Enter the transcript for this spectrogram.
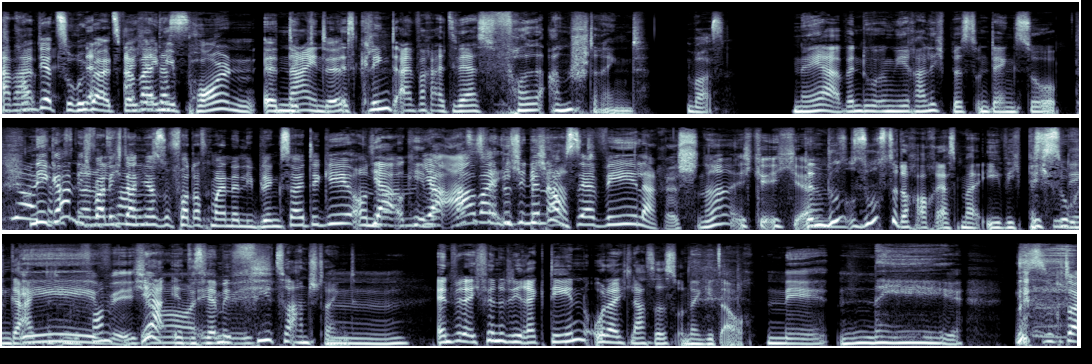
Aber- kommt jetzt so rüber, als wäre ich irgendwie porn addicted. Nein, es klingt einfach, als wäre es voll anstrengend. was? Naja, wenn du irgendwie rallig bist und denkst so, nee, hab gar nicht, weil ich dann ja sofort auf meine Lieblingsseite gehe und Ja, dann, okay, ja, was ist, aber du ich bin auch hast? sehr wählerisch, ne? Ich ich dann ähm, du, suchst du doch auch erstmal ewig, bis du den geeigneten gefunden ewig, Ja, ja, das wäre mir viel zu anstrengend. hm, Entweder ich finde direkt den oder ich lasse es und dann geht's auch. nee, nee. Ich suche da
